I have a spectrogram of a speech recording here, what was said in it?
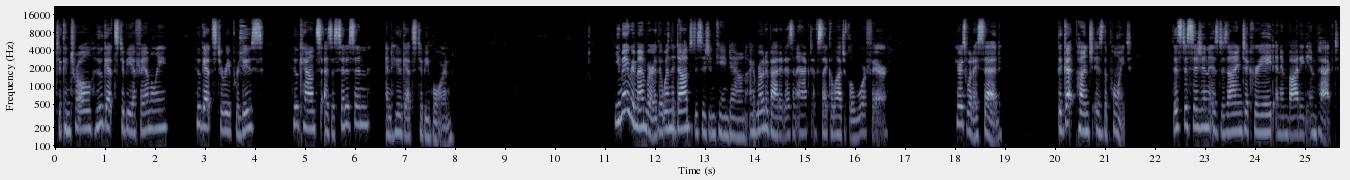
to control who gets to be a family, who gets to reproduce, who counts as a citizen, and who gets to be born. You may remember that when the Dobbs decision came down, I wrote about it as an act of psychological warfare. Here's what I said The gut punch is the point. This decision is designed to create an embodied impact,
